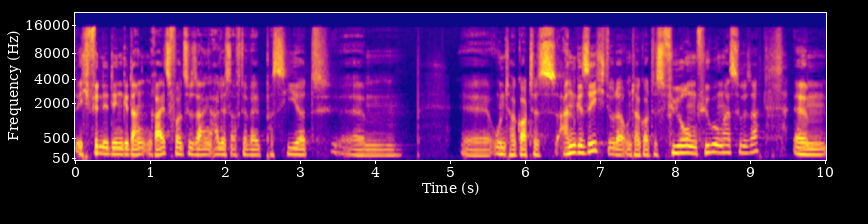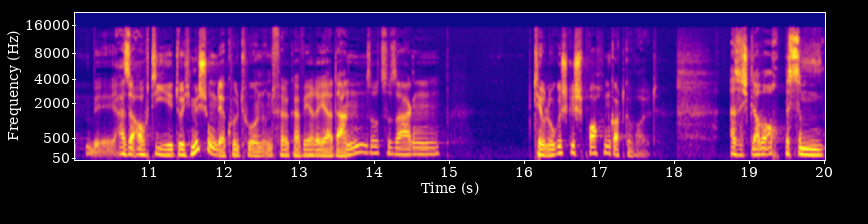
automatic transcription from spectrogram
Ich finde den Gedanken reizvoll zu sagen, alles auf der Welt passiert ähm, äh, unter Gottes Angesicht oder unter Gottes Führung, Fügung hast du gesagt. Ähm, also auch die Durchmischung der Kulturen und Völker wäre ja dann sozusagen theologisch gesprochen Gott gewollt. Also ich glaube auch bis zum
